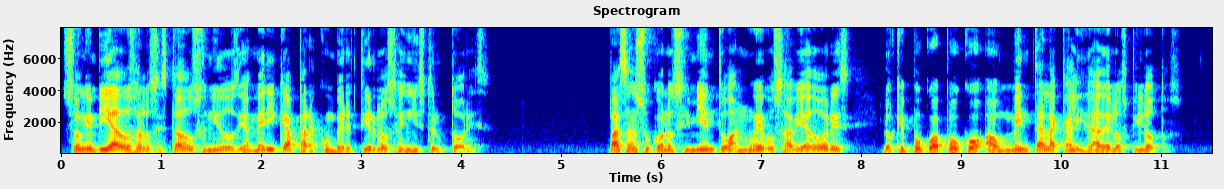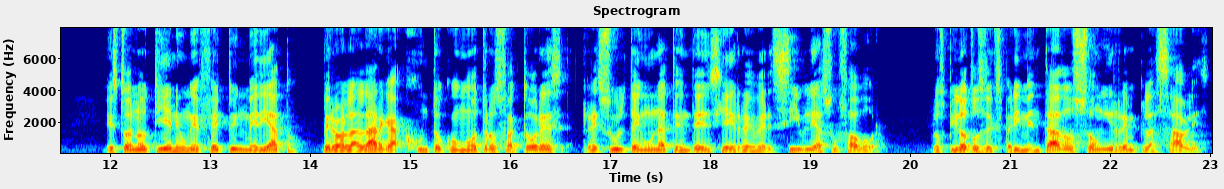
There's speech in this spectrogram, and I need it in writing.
son enviados a los Estados Unidos de América para convertirlos en instructores. Pasan su conocimiento a nuevos aviadores, lo que poco a poco aumenta la calidad de los pilotos. Esto no tiene un efecto inmediato, pero a la larga, junto con otros factores, resulta en una tendencia irreversible a su favor. Los pilotos experimentados son irreemplazables,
